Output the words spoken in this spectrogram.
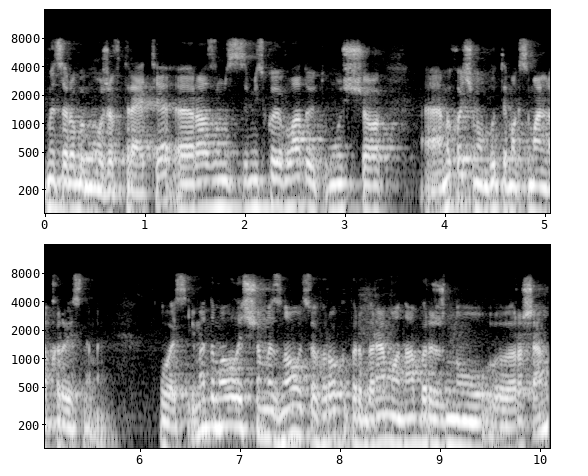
Ми це робимо вже втретє е, разом з міською владою, тому що ми хочемо бути максимально корисними. Ось, і ми домовилися, що ми знову цього року приберемо набережну Рошен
